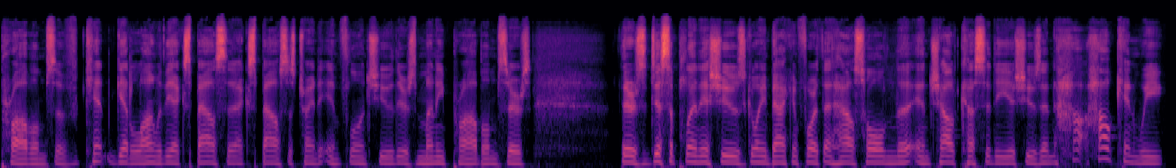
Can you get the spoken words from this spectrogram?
problems of can't get along with the ex-spouse the ex-spouse is trying to influence you there's money problems there's there's discipline issues going back and forth in household and, the, and child custody issues and how, how can we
